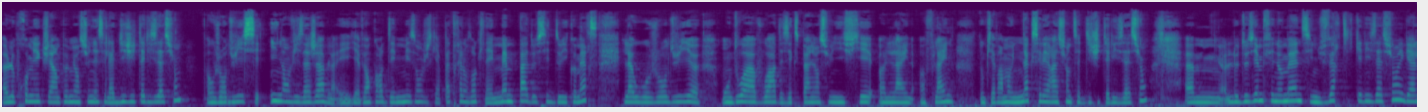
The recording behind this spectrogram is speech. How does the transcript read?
le premier que j'ai un peu mentionné, c'est la digitalisation. Aujourd'hui, c'est inenvisageable et il y avait encore des maisons jusqu'à pas très longtemps qui n'avaient même pas de site de e-commerce, là où aujourd'hui euh, on doit avoir des expériences unifiées online, offline. Donc il y a vraiment une accélération de cette digitalisation. Euh, le deuxième phénomène, c'est une verticalisation également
